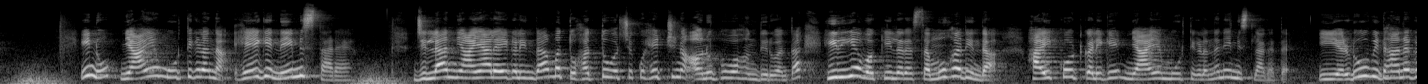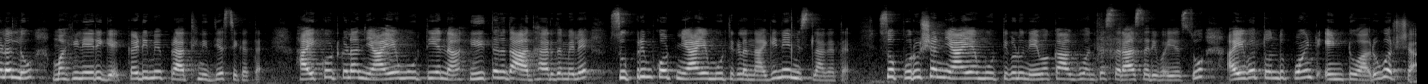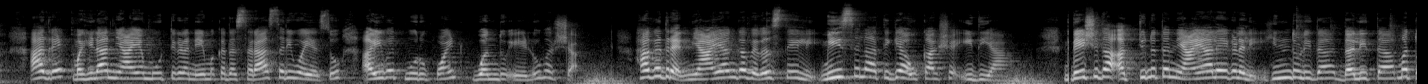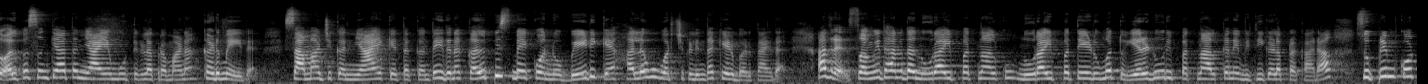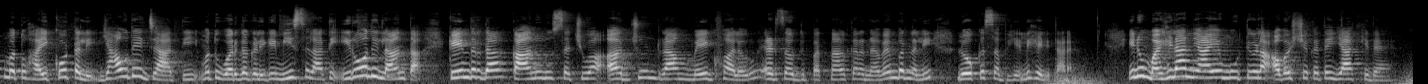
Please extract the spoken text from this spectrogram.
ಇನ್ನು ನ್ಯಾಯಮೂರ್ತಿಗಳನ್ನು ಹೇಗೆ ನೇಮಿಸ್ತಾರೆ? ಜಿಲ್ಲಾ ನ್ಯಾಯಾಲಯಗಳಿಂದ ಮತ್ತು ಹತ್ತು ವರ್ಷಕ್ಕೂ ಹೆಚ್ಚಿನ ಅನುಭವ ಹೊಂದಿರುವಂಥ ಹಿರಿಯ ವಕೀಲರ ಸಮೂಹದಿಂದ ಹೈಕೋರ್ಟ್ಗಳಿಗೆ ನ್ಯಾಯಮೂರ್ತಿಗಳನ್ನು ನೇಮಿಸಲಾಗತ್ತೆ. ಈ ಎರಡೂ ವಿಧಾನಗಳಲ್ಲೂ ಮಹಿಳೆಯರಿಗೆ ಕಡಿಮೆ ಪ್ರಾತಿನಿಧ್ಯ ಸಿಗತ್ತೆ. ಹೈಕೋರ್ಟ್ಗಳ ನ್ಯಾಯಮೂರ್ತಿಯನ್ನ ಹಿರಿತನದ ಆಧಾರದ ಮೇಲೆ ಸುಪ್ರೀಂ ಕೋರ್ಟ್ ನ್ಯಾಯಮೂರ್ತಿಗಳನ್ನಾಗಿ ನೇಮಿಸಲಾಗತ್ತೆ. ಸೊ, ಪುರುಷ ನ್ಯಾಯಮೂರ್ತಿಗಳು ನೇಮಕ ಆಗುವಂಥ ಸರಾಸರಿ ವಯಸ್ಸು ಐವತ್ತೊಂದು ಪಾಯಿಂಟ್ ಎಂಟು ಆರು ವರ್ಷ. ಆದರೆ ಮಹಿಳಾ ನ್ಯಾಯಮೂರ್ತಿಗಳ ನೇಮಕದ ಸರಾಸರಿ ವಯಸ್ಸು ಐವತ್ಮೂರು ಪಾಯಿಂಟ್ ಒಂದು ಏಳು ವರ್ಷ. ಹಾಗಾದ್ರೆ ನ್ಯಾಯಾಂಗ ವ್ಯವಸ್ಥೆಯಲ್ಲಿ ಮೀಸಲಾತಿಗೆ ಅವಕಾಶ ಇದೆಯಾ? ದೇಶದ ಅತ್ಯುನ್ನತ ನ್ಯಾಯಾಲಯಗಳಲ್ಲಿ ಹಿಂದುಳಿದ, ದಲಿತ ಮತ್ತು ಅಲ್ಪಸಂಖ್ಯಾತ ನ್ಯಾಯಮೂರ್ತಿಗಳ ಪ್ರಮಾಣ ಕಡಿಮೆ ಇದೆ. ಸಾಮಾಜಿಕ ನ್ಯಾಯಕ್ಕೆ ತಕ್ಕಂತೆ ಇದನ್ನು ಕಲ್ಪಿಸಬೇಕು ಅನ್ನೋ ಬೇಡಿಕೆ ಹಲವು ವರ್ಷಗಳಿಂದ ಕೇಳಿಬರ್ತಾ ಇದೆ. ಆದರೆ ಸಂವಿಧಾನದ ನೂರ ಇಪ್ಪತ್ನಾಲ್ಕು, ನೂರ ಇಪ್ಪತ್ತೇಳು ಮತ್ತು ಎರಡ್ನೂರ ಇಪ್ಪತ್ನಾಲ್ಕನೇ ವಿಧಿಗಳ ಪ್ರಕಾರ ಸುಪ್ರೀಂ ಕೋರ್ಟ್ ಮತ್ತು ಹೈಕೋರ್ಟ್ ಅಲ್ಲಿ ಯಾವುದೇ ಜಾತಿ ಮತ್ತು ವರ್ಗಗಳಿಗೆ ಮೀಸಲಾತಿ ಇರೋದಿಲ್ಲ ಅಂತ ಕೇಂದ್ರದ ಕಾನೂನು ಸಚಿವ ಅರ್ಜುನ್ ರಾಮ್ ಮೇಘ್ವಾಲ್ ಅವರು ಎರಡ್ ಸಾವಿರದ ಇಪ್ಪತ್ನಾಲ್ಕರ ನವೆಂಬರ್ನಲ್ಲಿ ಲೋಕಸಭೆಯಲ್ಲಿ ಹೇಳಿದ್ದಾರೆ. ಇನ್ನು ಮಹಿಳಾ ನ್ಯಾಯಮೂರ್ತಿಗಳ ಅವಶ್ಯಕತೆ ಯಾಕಿದೆ?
